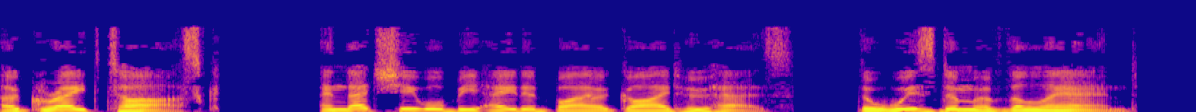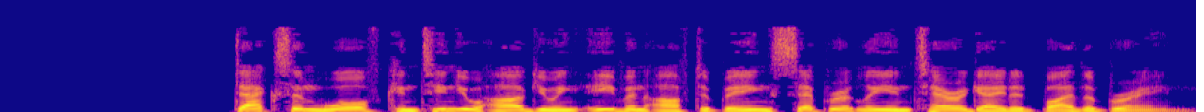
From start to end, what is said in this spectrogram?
"...a great task," and that she will be aided by a guide who has, "...the wisdom of the land." Dax and Worf continue arguing even after being separately interrogated by the Breen.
